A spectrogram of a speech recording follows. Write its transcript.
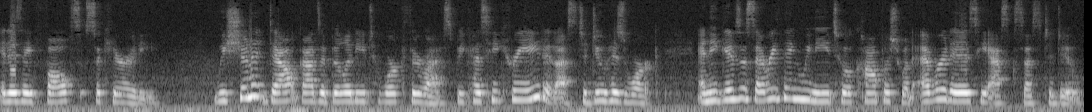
It is a false security. We shouldn't doubt God's ability to work through us because He created us to do His work, and He gives us everything we need to accomplish whatever it is He asks us to do.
